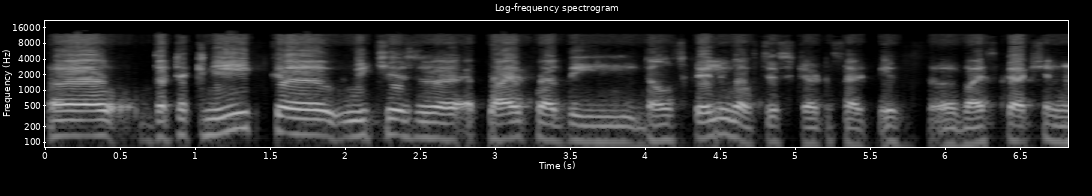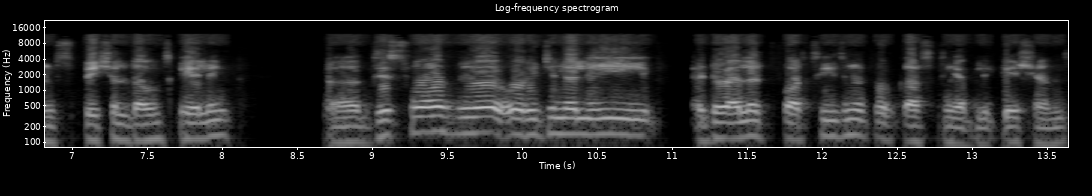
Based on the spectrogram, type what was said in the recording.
Uh, the technique uh, which is uh, applied for the downscaling of this dataset is uh, bias correction and spatial downscaling. Uh, this was uh, originally developed for seasonal forecasting applications.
